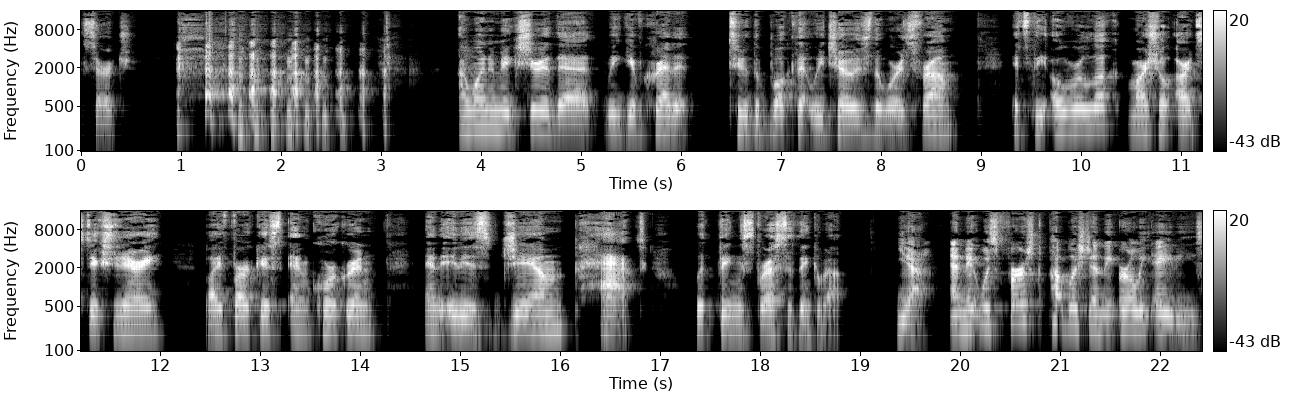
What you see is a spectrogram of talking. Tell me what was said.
search, I want to make sure that we give credit to the book that we chose the words from. It's the Overlook Martial Arts Dictionary by Farkas and Corcoran, and it is jam packed with things for us to think about. yeah. And it was first published in the early 80s.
